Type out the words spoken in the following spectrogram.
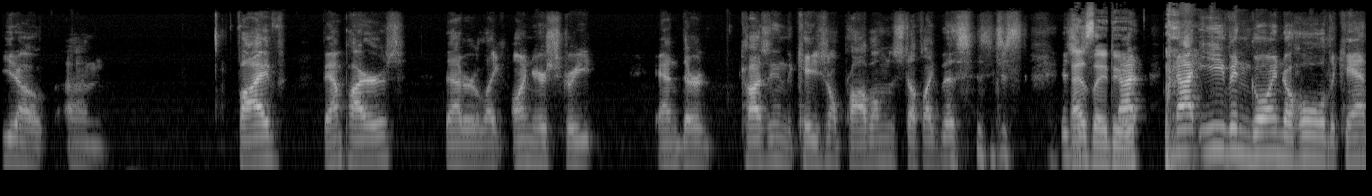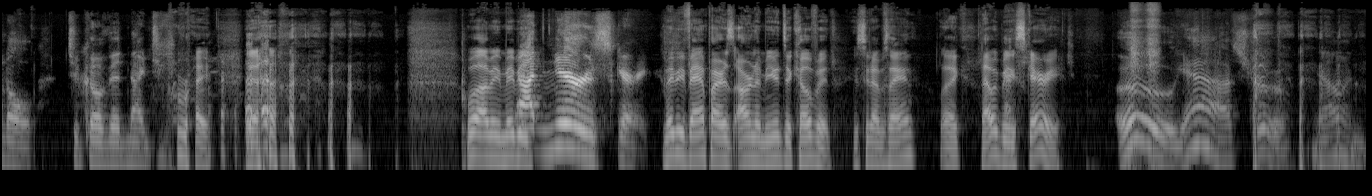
you know um five vampires that are like on your street and they're causing occasional problems stuff like this it's just it's As just they do. not, not even going to hold a candle to covid-19 right. Yeah. well, I mean, maybe not near as scary. maybe vampires aren't immune to COVID. You see what I'm saying? Like, that would be scary. Oh, yeah, that's true. You know, and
